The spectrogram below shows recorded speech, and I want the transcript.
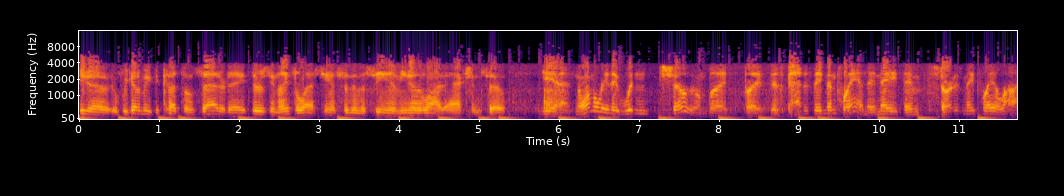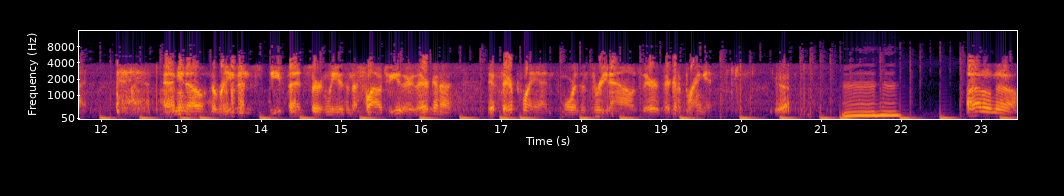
you know if we got to make the cuts on Saturday, Thursday night's the last chance for them to see him. You know, the live action. So Yeah, normally they wouldn't show them, but but as bad as they've been playing, they may they starters may play a lot. And you know, the Ravens defense certainly isn't a slouch either. They're gonna if they're playing more than three downs, they're they're gonna bring it. yeah. Mm-hmm. I don't know.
